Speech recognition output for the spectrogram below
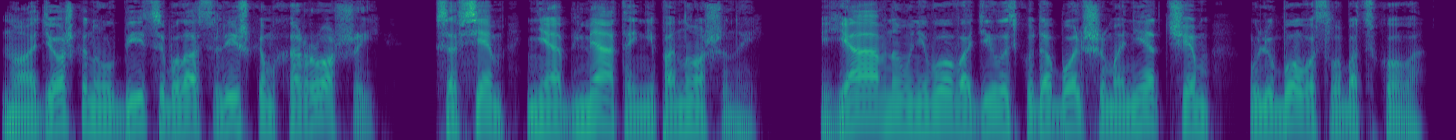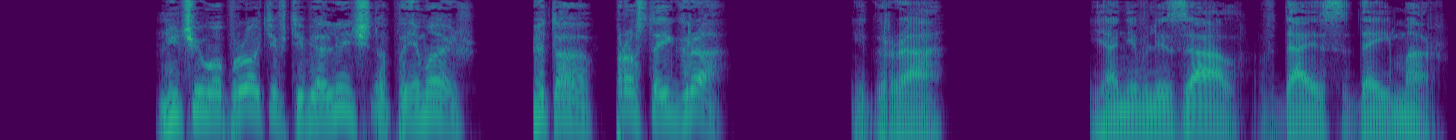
но одежка на убийце была слишком хорошей, совсем не обмятой, не поношенной. Явно у него водилось куда больше монет, чем у любого Слободского. «Ничего против тебя лично, понимаешь? Это просто игра». «Игра. Я не влезал в Дайс Деймар.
